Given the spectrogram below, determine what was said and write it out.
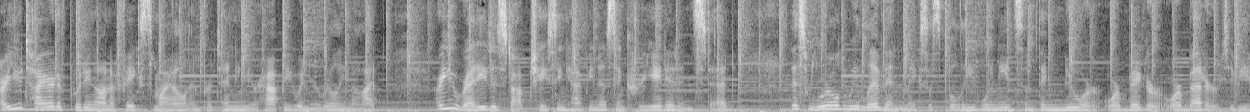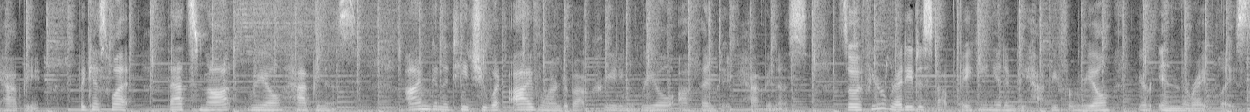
Are you tired of putting on a fake smile and pretending you're happy when you're really not? Are you ready to stop chasing happiness and create it instead? This world we live in makes us believe we need something newer or bigger or better to be happy. But guess what? That's not real happiness. I'm going to teach you what I've learned about creating real, authentic happiness. So if you're ready to stop faking it and be happy for real, you're in the right place.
